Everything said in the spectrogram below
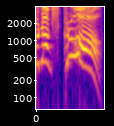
screwed up screw!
